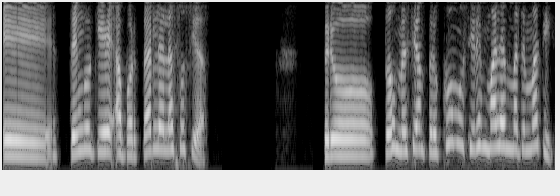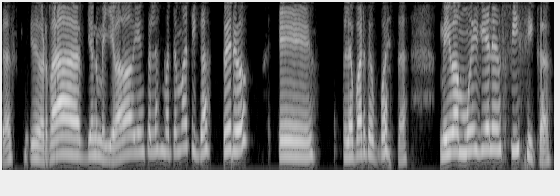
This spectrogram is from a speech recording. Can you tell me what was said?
eh, tengo que aportarle a la sociedad. Pero todos me decían, pero ¿cómo si eres mala en matemáticas? Y de verdad yo no me llevaba bien con las matemáticas, pero eh, la parte opuesta, me iba muy bien en física.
